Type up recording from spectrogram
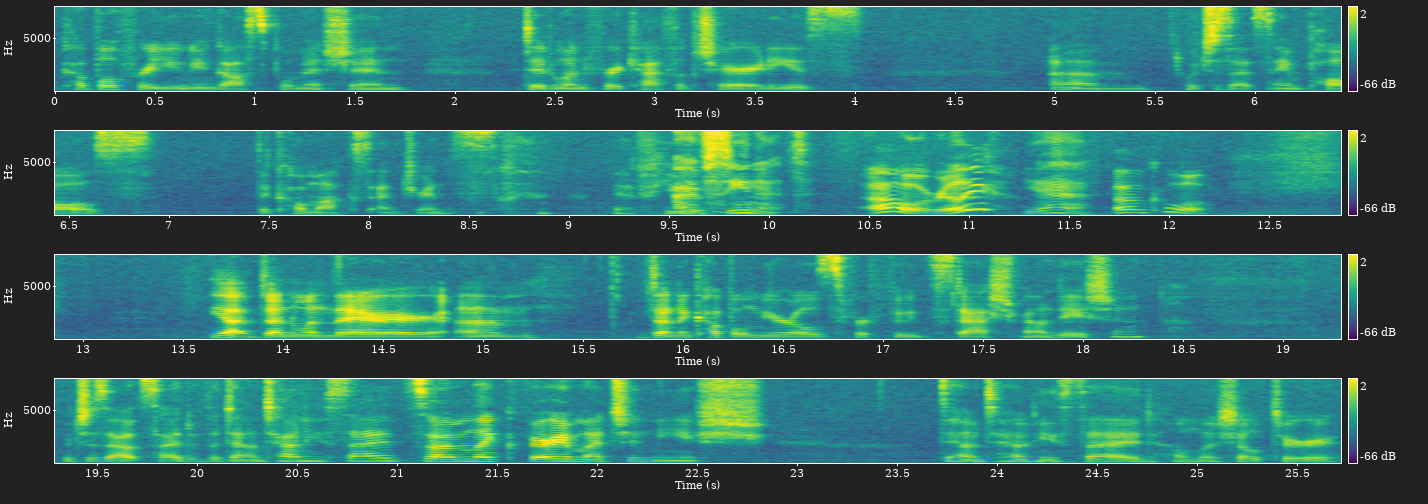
A couple for Union Gospel Mission, did one for Catholic Charities, um, which is at St. Paul's, the Comox entrance. if you I've seen it. Oh, really? Yeah. Oh, cool. Yeah, I've done one there. Um, done a couple murals for Food Stash Foundation which is outside of the downtown east side. So I'm like very much a niche downtown east side homeless shelter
